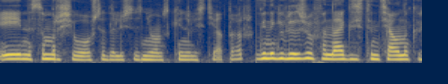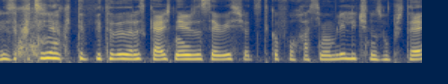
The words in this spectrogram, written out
и не съм решила още дали ще занимавам с кино или с театър. Винаги влизаш в една екзистенциална криза, като някой те пита да разкажеш нещо за себе си, защото си такъв, ох, аз имам ли личност въобще?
